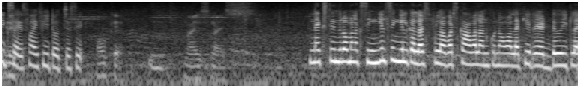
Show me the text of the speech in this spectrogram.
big size five feet వచ్చేసి. ఓకే నైస్ నైస్ నెక్స్ట్ ఇందులో మనకి సింగిల్ సింగిల్ కలర్స్ ఫ్లవర్స్ కావాలనుకున్న వాళ్ళకి రెడ్ ఇట్లా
